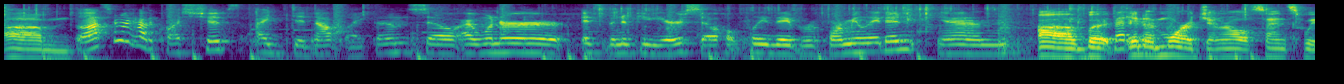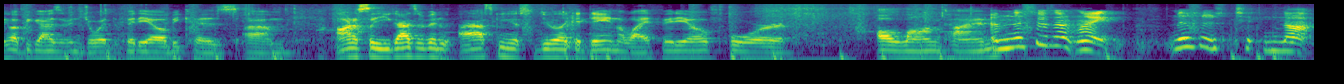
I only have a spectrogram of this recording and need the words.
Um, The last time I had Quest chips, I did not like them. So I wonder. It's been a few years, so hopefully they've reformulated and Uh, but Better. in a more general sense, we hope you guys have enjoyed the video because um, honestly, you guys have been asking us to do like a day in the life video for a long time. and this isn't like this is t- not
